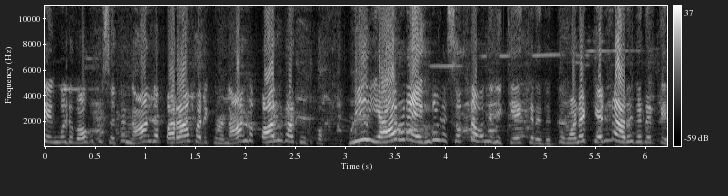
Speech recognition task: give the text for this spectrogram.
நாங்க எங்களோட வகுப்பு சொத்தை நாங்க பராமரிக்கிறோம் நாங்க பாதுகாத்து இருக்கோம். நீ யாரோட எங்களோட சொத்தை வந்து நீ கேட்கறதுக்கு உனக்கு என்ன அருகதை இருக்கு?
